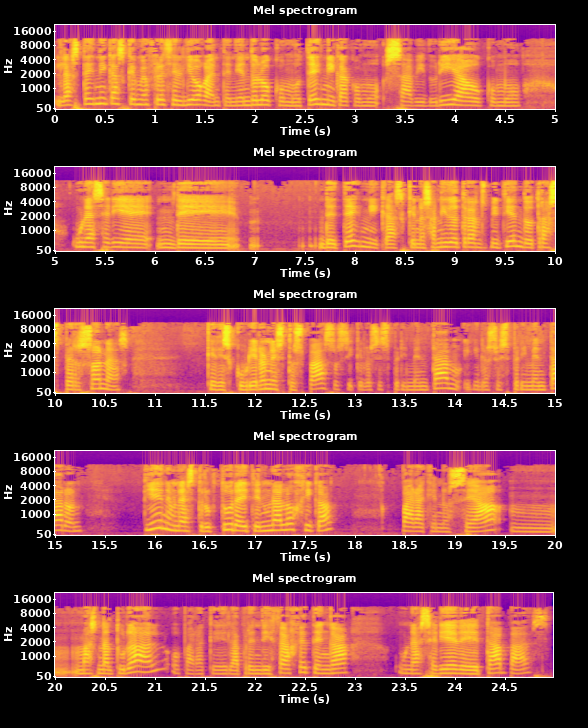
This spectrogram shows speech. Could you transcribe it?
Las técnicas que me ofrece el yoga, entendiéndolo como técnica, como sabiduría o como una serie de, de técnicas que nos han ido transmitiendo otras personas que descubrieron estos pasos y que los experimentaron y que los experimentaron, tiene una estructura y tiene una lógica para que nos sea mm, más natural o para que el aprendizaje tenga una serie de etapas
